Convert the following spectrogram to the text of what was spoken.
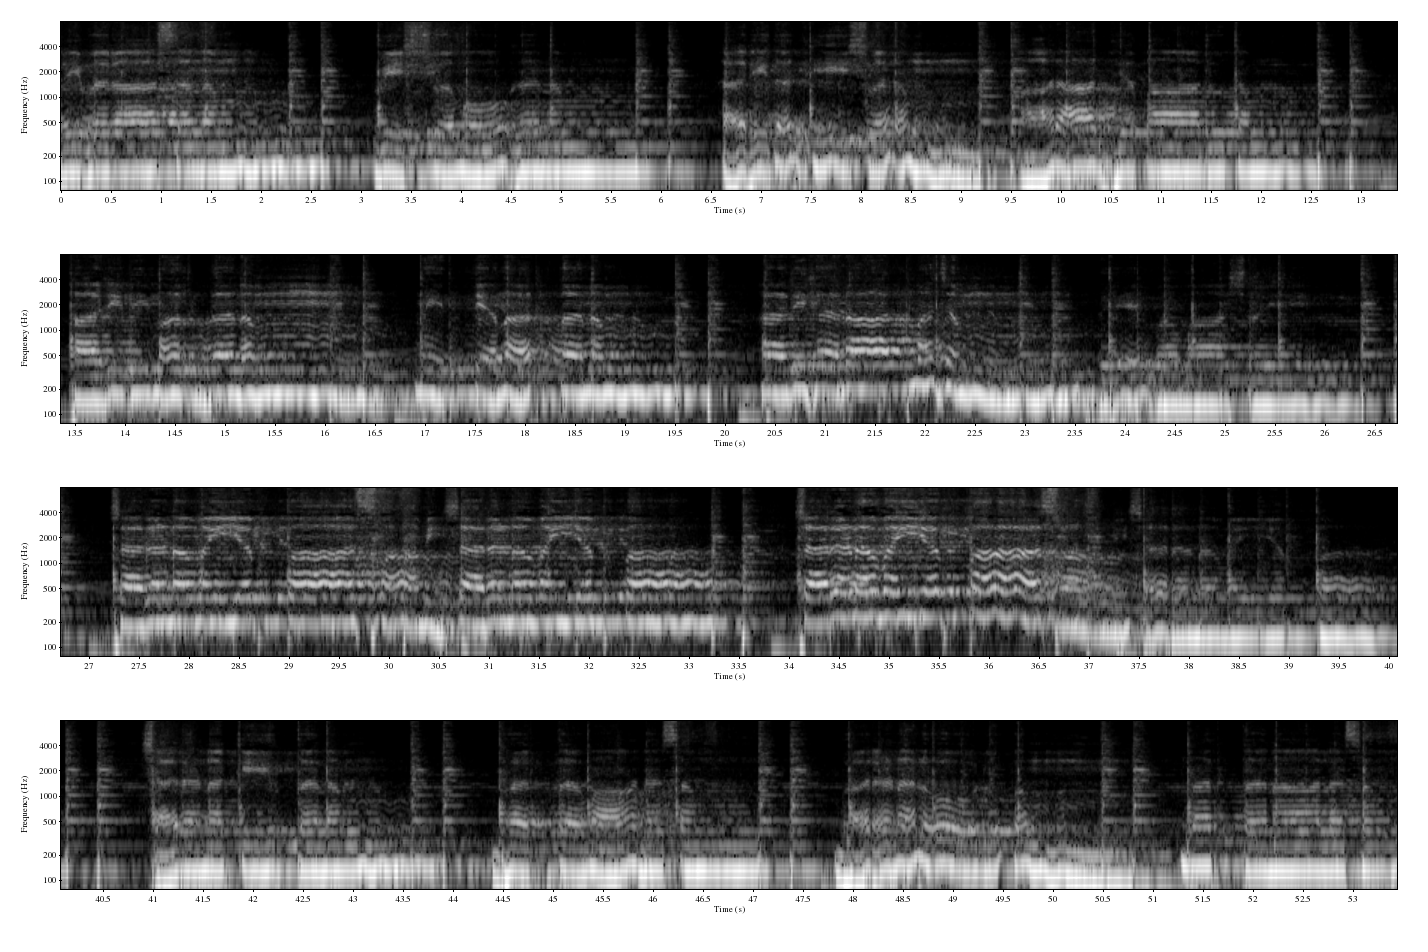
ഹരിവരാസനം വിശ്വമോഹനം ഹരിതീശ്വരം ആരാധ്യപാദുകം ഹരിവിമർദ്ദനം നിത്യനർത്തനം ഹരിഹരാത്മജം शरणमय्यप्पा स्वामि शरणमय्यप्पा शरणमय्यप्पा स्वामि शरणमय्यप्पा शरणकीर्तनम् भक्तमानसम् भरणलोलुपम् नर्तनालसम्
